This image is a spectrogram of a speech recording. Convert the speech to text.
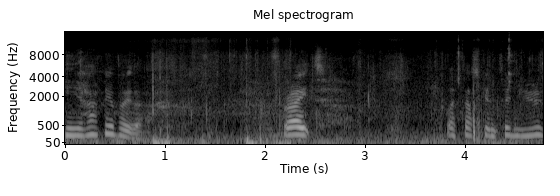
Are you happy about that? Right, let us continue.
